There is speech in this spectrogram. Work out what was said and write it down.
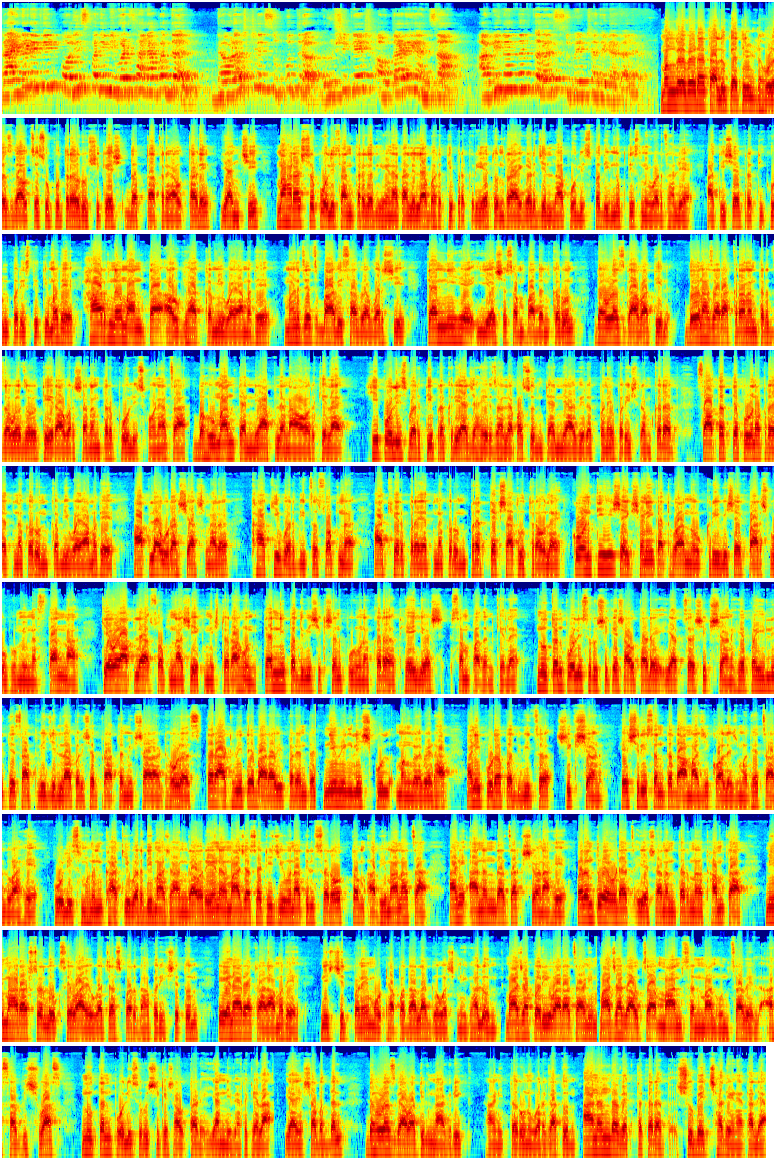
रायगड येथील पोलीसपदी निवड झाल्याबद्दल ढवळसचे सुपुत्र ऋषिकेश अवताडे यांचा अभिनंदन करत शुभेच्छा देण्यात आल्या. मंगळवेढा तालुक्यातील ढवळस गावचे सुपुत्र ऋषिकेश दत्तात्रय अवताडे यांची महाराष्ट्र पोलीस अंतर्गत घेण्यात आलेल्या भरती प्रक्रियेतून रायगड जिल्हा पोलीसपदी नुकतीच निवड झाली आहे. अतिशय प्रतिकूल परिस्थितीमध्ये हार न मानता अवघ्या कमी वयामध्ये म्हणजेच बावीसाव्या वर्षी त्यांनी हे यश संपादन करून ढवळस गावातील दोन हजार अकरा नंतर जवळजवळ तेरा वर्षानंतर पोलीस होण्याचा बहुमान त्यांनी आपल्या नावावर केलाय. ही पोलीस भरती प्रक्रिया जाहीर झाल्यापासून त्यांनी अविरतपणे परिश्रम करत सातत्यपूर्ण प्रयत्न करून कमी वयामध्ये आपल्या उराशी असणारं खाकी वर्दीचं स्वप्न अखेर प्रयत्न करून प्रत्यक्षात उतरवलंय. कोणतीही शैक्षणिक अथवा नोकरी विषयक पार्श्वभूमी नसताना केवळ आपल्या स्वप्नाशी एकनिष्ठ राहून त्यांनी पदवी शिक्षण पूर्ण करत हे यश संपादन केलंय. नूतन पोलीस ऋषिकेश आवताडे याचं शिक्षण हे पहिली ते सातवी जिल्हा परिषद प्राथमिक शाळा ढवळस तर आठवी ते बारावी पर्यंत न्यू इंग्लिश स्कूल मंगळवेढा आणि पुढे पदवीचं शिक्षण हे श्री संत दामाजी कॉलेजमध्ये चालू आहे. पोलीस म्हणून खाकी वर्दी माझ्या अंगावर येणं माझ्यासाठी जीवनातील सर्वोत्तम अभिमानाचा आणि आनंदाचा क्षण आहे. परंतु एवढ्याच यशानंतर न थांबता मी महाराष्ट्र लोकसेवा आयोगाच्या स्पर्धा परीक्षेतून येणाऱ्या काळामध्ये निश्चितपणे मोठ्या पदाला गवसणी घालून माझ्या परिवाराचा आणि माझ्या गावचा मान सन्मान उंचावेल असा विश्वास नूतन पोलीस ऋषिकेश आवताडे यांनी व्यक्त केला. या यशाबद्दल ढवळस गावातील नागरिक आणि तरुण वर्गातून आनंद व्यक्त करत शुभेच्छा देण्यात आल्या.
